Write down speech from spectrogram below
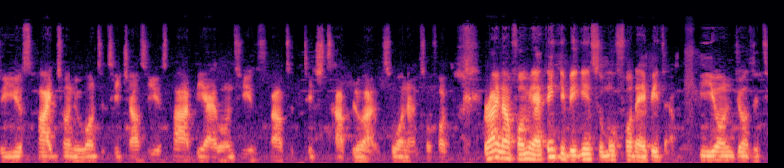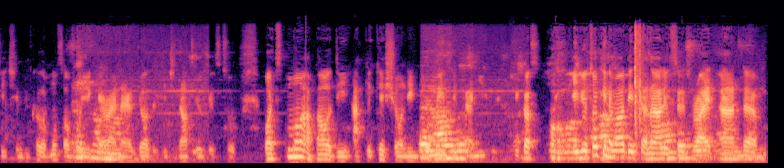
to use Python, we want to teach how to use Power BI, I want to use how to teach Tableau and so on and so forth. Right now, for me, I think it begins to move further a bit beyond just the teaching because most of what you get right now is just the teaching how to use it too. But it's more about the application, the domains you can use. Because if you're talking about data analysis, right, and um,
